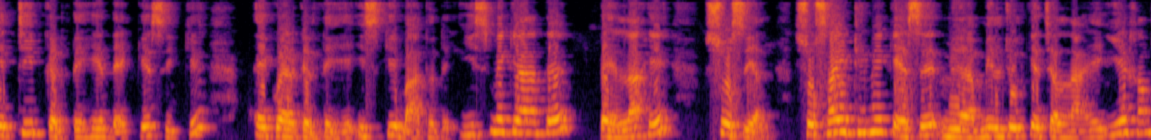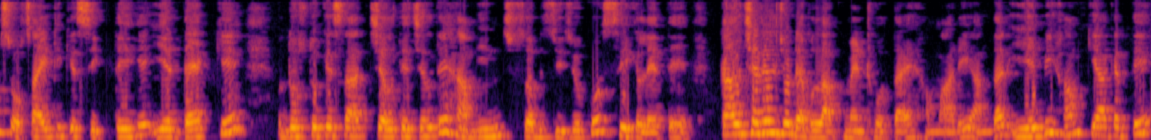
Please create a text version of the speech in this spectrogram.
अचीव करते हैं, देख के, सीख के एक्वायर करते हैं। इसकी बात होती है। इसमें क्या आता है? पहला है सोशल सोसाइटी में कैसे मिलजुल के चलना है, ये हम सोसाइटी के सीखते हैं, ये देख के दोस्तों के साथ चलते चलते हम इन सब चीज़ों को सीख लेते हैं। कल्चरल जो डेवलपमेंट होता है हमारे अंदर ये भी हम क्या करते हैं?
